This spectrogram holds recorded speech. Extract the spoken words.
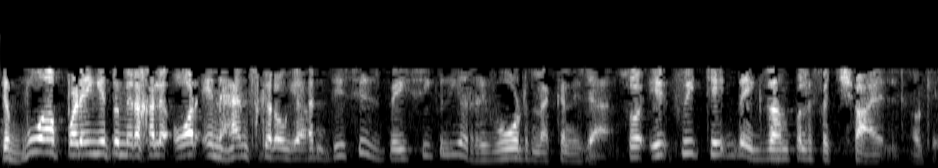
جب وہ آپ پڑھیں گے تو میرا خیال ہے اور انہینس کرو گے this is reward mechanism so we take the example of a child okay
